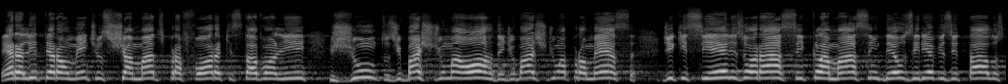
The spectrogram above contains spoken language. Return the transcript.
era literalmente os chamados para fora que estavam ali juntos, debaixo de uma ordem, debaixo de uma promessa, de que se eles orassem e clamassem, Deus iria visitá-los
